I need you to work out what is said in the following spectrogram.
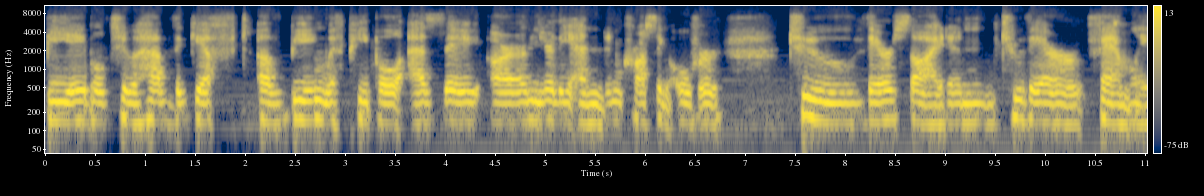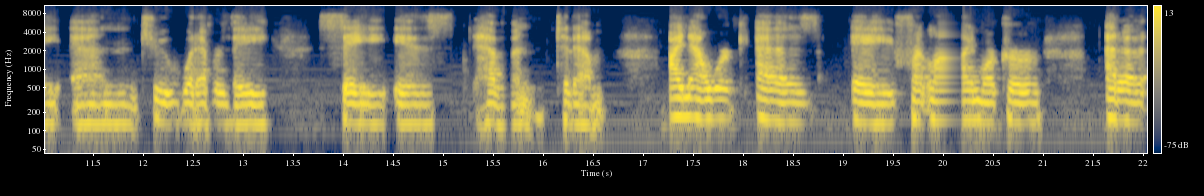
be able to have the gift of being with people as they are near the end and crossing over to their side and to their family and to whatever they say is heaven to them. I now work as a frontline worker at a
